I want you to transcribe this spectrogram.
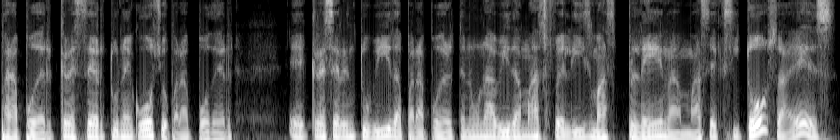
para poder crecer tu negocio, para poder eh, crecer en tu vida, para poder tener una vida más feliz, más plena, más exitosa, es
